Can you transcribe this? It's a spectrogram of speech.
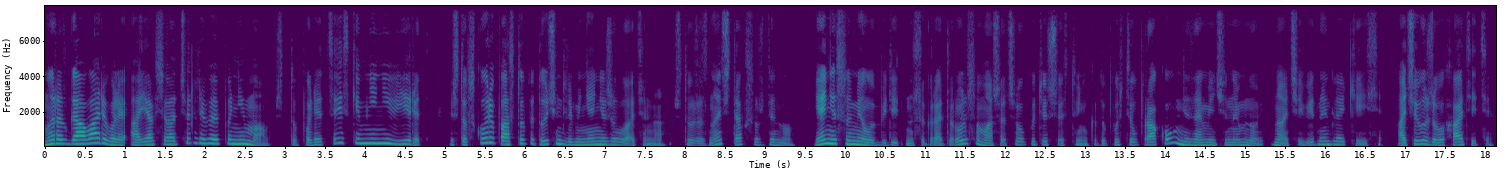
Мы разговаривали, а я все отчетливо понимал, что полицейский мне не верит, и что вскоре поступит очень для меня нежелательно. Что же, значит, так суждено. Я не сумел убедительно сыграть роль сумасшедшего путешественника, допустил прокол, незамеченный мной, но очевидный для Кейси. А чего же вы хотите?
